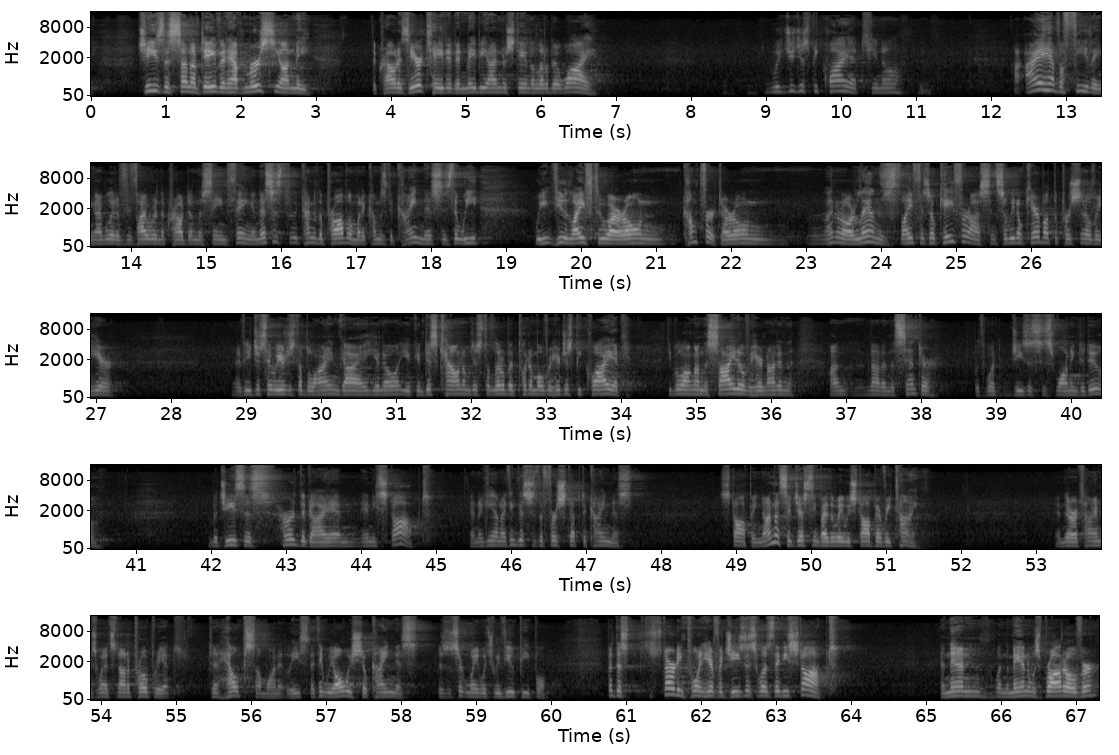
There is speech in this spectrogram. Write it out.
Jesus, son of David, have mercy on me. The crowd is irritated, and maybe I understand a little bit why. Would you just be quiet, you know? I have a feeling I would have, if I were in the crowd, done the same thing. And this is the, kind of the problem when it comes to kindness, is that we, we view life through our own comfort, our own I don't know, our lens, life is okay for us, and so we don't care about the person over here. If you just say, well, you're just a blind guy, you know, you can discount him just a little bit, put him over here, just be quiet. You belong on the side over here, not in the, on, not in the center with what Jesus is wanting to do. But Jesus heard the guy and, and he stopped. And again, I think this is the first step to kindness stopping. Now, I'm not suggesting, by the way, we stop every time. And there are times when it's not appropriate to help someone, at least. I think we always show kindness. There's a certain way in which we view people. But the starting point here for Jesus was that he stopped. And then when the man was brought over,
